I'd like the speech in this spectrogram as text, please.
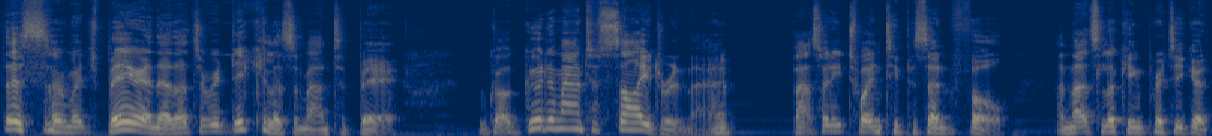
there's so much beer in there. That's a ridiculous amount of beer. We've got a good amount of cider in there. That's only 20% full. And that's looking pretty good.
